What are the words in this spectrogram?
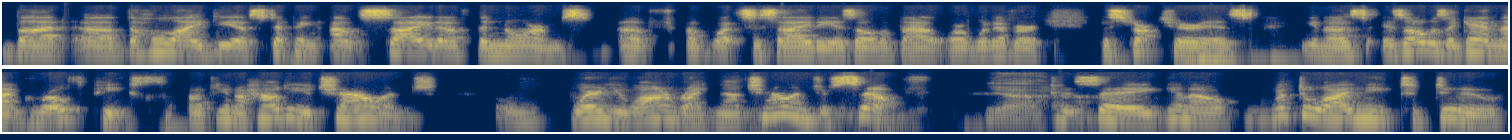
but uh, the whole idea of stepping outside of the norms of, of what society is all about or whatever the structure is you know is, is always again that growth piece of you know how do you challenge where you are right now challenge yourself yeah. to say you know what do i need to do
